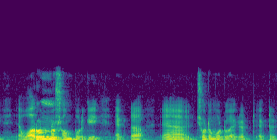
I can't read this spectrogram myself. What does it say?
অরণ্য সম্পর্কে একটা ছোটো মোটো একটা একটা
